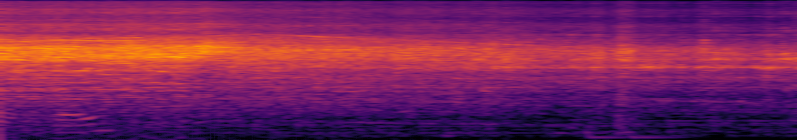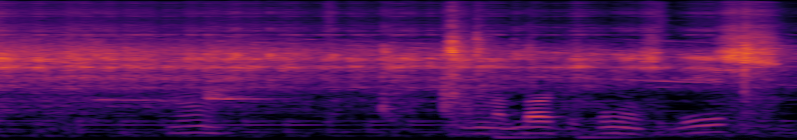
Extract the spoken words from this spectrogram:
Okay. Hmm. i'm about to finish this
